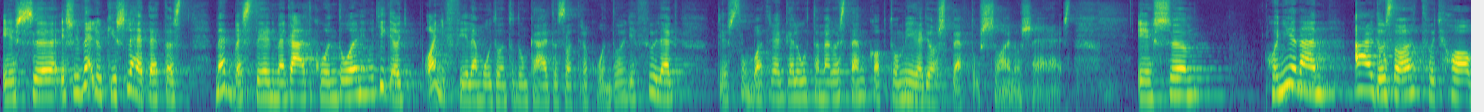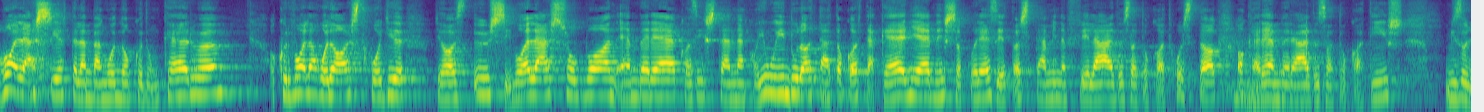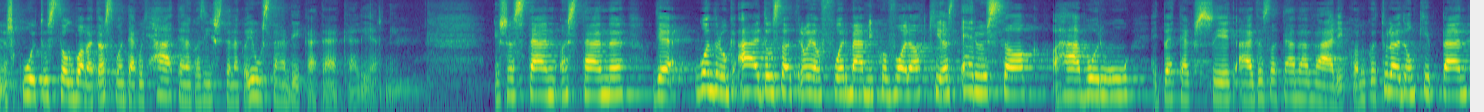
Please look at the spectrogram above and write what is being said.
És, és hogy velük is lehetett azt megbeszélni, meg átgondolni, hogy igen, hogy annyiféle módon tudunk áldozatra gondolni, ugye főleg ugye szombat reggel óta, meg aztán kaptam még egy aspektus sajnos ehhez. És hogy nyilván áldozat, hogyha vallási értelemben gondolkodunk erről, akkor valahol azt, hogy, hogy az ősi vallásokban emberek az Istennek a jó indulatát akarták elnyerni, és akkor ezért aztán mindenféle áldozatokat hoztak, akár ember áldozatokat is, bizonyos kultuszokban, mert azt mondták, hogy hát ennek az Istennek a jó szándékát el kell érni. És aztán, aztán ugye gondolunk áldozatra olyan formán, amikor valaki az erőszak, a háború, egy betegség áldozatává válik. Amikor tulajdonképpen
